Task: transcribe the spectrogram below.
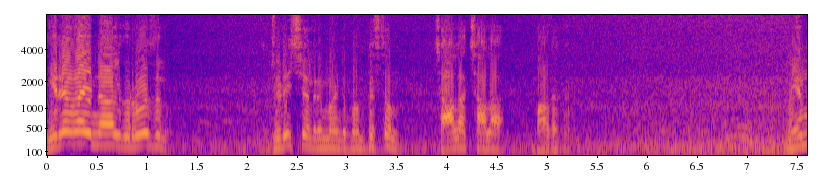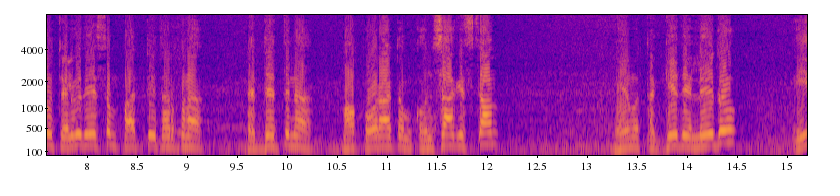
ఇరవై నాలుగు రోజులు జ్యుడిషియల్ రిమాండ్ పంపిస్తాం చాలా చాలా బాధకరం మేము తెలుగుదేశం పార్టీ తరఫున పెద్ద ఎత్తున మా పోరాటం కొనసాగిస్తాం మేము తగ్గేదే లేదు ఈ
